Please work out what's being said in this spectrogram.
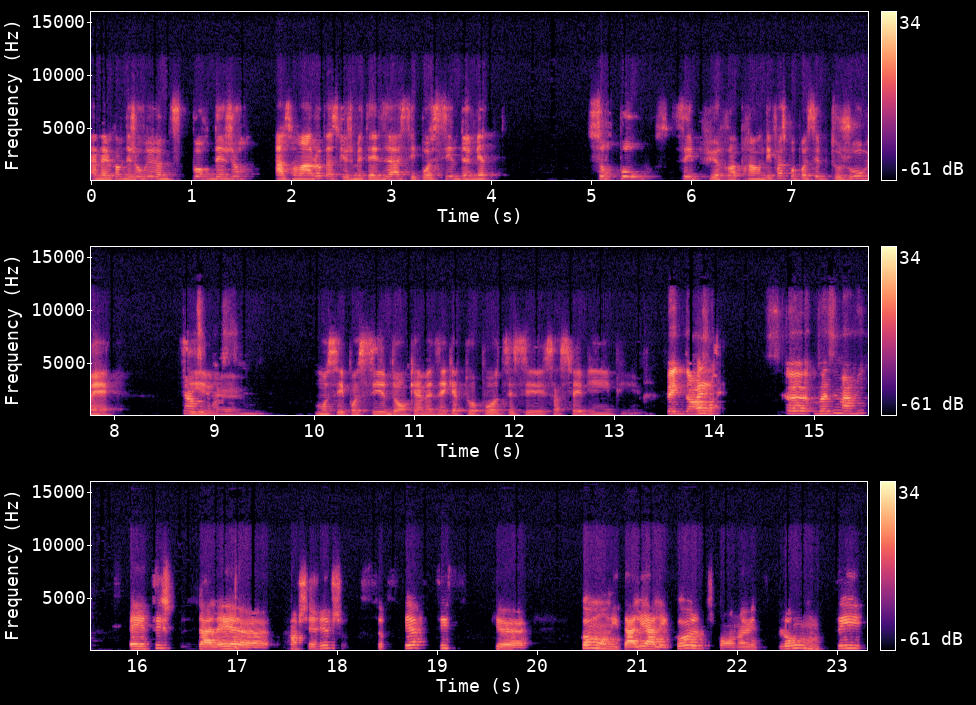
elle m'avait comme déjà ouvert une petite porte déjà à ce moment-là parce que je m'étais dit, ah, c'est possible de mettre sur pause, tu sais, puis reprendre. Des fois, c'est pas possible toujours, mais moi, c'est possible. Donc, elle m'a dit, inquiète-toi pas, tu sais, ça se fait bien. Puis... Fait que dans euh, Vas-y, Marie. Ben, tu sais, j'allais euh, enchérir sur, sur tu sais, que comme on est allé à l'école puis qu'on a un diplôme, tu sais,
